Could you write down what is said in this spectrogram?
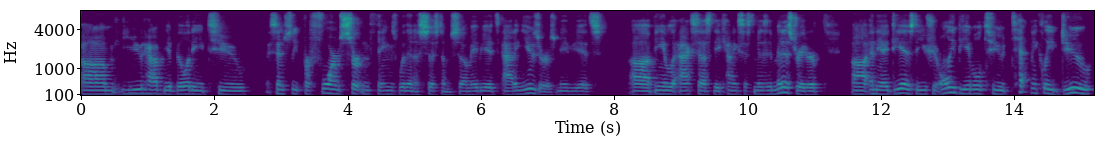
um, you have the ability to essentially perform certain things within a system. So maybe it's adding users, maybe it's uh, being able to access the accounting system as an administrator. Uh, and the idea is that you should only be able to technically do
